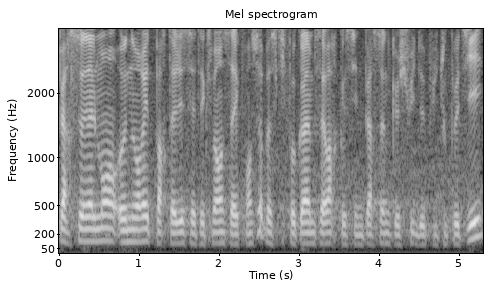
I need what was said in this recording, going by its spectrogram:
personnellement honoré de partager cette expérience avec François parce qu'il faut quand même savoir que c'est une personne que je suis depuis tout petit.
